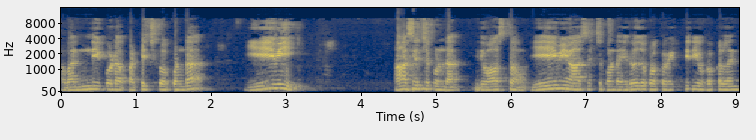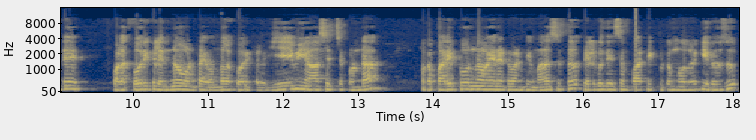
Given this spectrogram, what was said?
అవన్నీ కూడా పట్టించుకోకుండా ఏమీ ఆశించకుండా ఇది వాస్తవం ఏమీ ఆశించకుండా ఈ రోజు ఒక్కొక్క వ్యక్తిని ఒక్కొక్కళ్ళంటే వాళ్ళ కోరికలు ఎన్నో ఉంటాయి వందల కోరికలు. ఏమీ ఆశించకుండా ఒక పరిపూర్ణమైనటువంటి మనసుతో తెలుగుదేశం పార్టీ కుటుంబంలోకి ఈ రోజు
